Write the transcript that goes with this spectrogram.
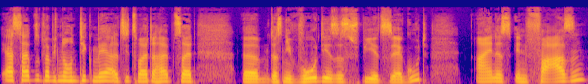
erste Halbzeit, glaube ich, noch ein Tick mehr als die zweite Halbzeit. Äh, das Niveau dieses Spiels sehr gut. Eines in Phasen.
